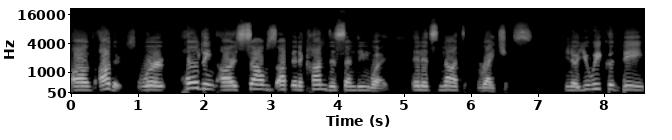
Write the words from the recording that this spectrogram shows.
of others, we're holding ourselves up in a condescending way, and it's not righteous. You know, you we could be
